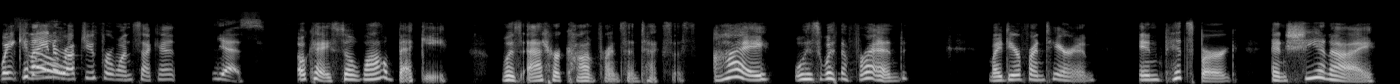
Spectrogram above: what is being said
Wait, can I interrupt you for one second? yes. Okay, so while Becky was at her conference in Texas, I was with a friend, my dear friend Taryn, in Pittsburgh, and she and I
